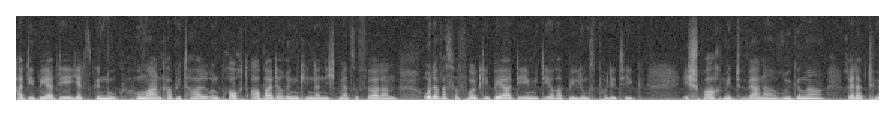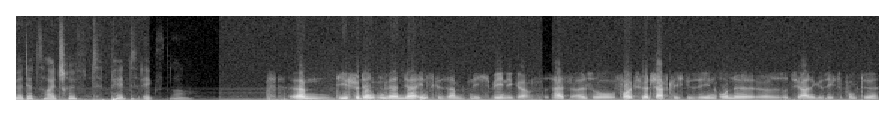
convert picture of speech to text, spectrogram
Hat die BRD jetzt genug Humankapital und braucht Arbeiterinnenkinder nicht mehr zu fördern? Oder was verfolgt die BRD mit ihrer Bildungspolitik? Ich sprach mit Werner Rügemer, Redakteur der Zeitschrift PET Extra. Ähm, die Studenten werden ja insgesamt nicht weniger. Das heißt also volkswirtschaftlich gesehen, ohne äh, soziale Gesichtspunkte,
